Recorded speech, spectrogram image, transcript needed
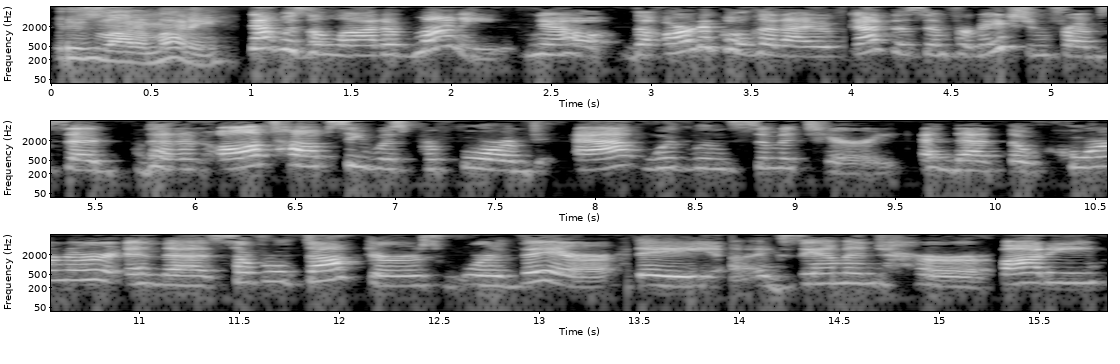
Which is a lot of money. That was a lot of money. Now, the article that I got this information from said that an autopsy was performed at Woodland Cemetery and that the coroner and that several doctors were there. They examined her body,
